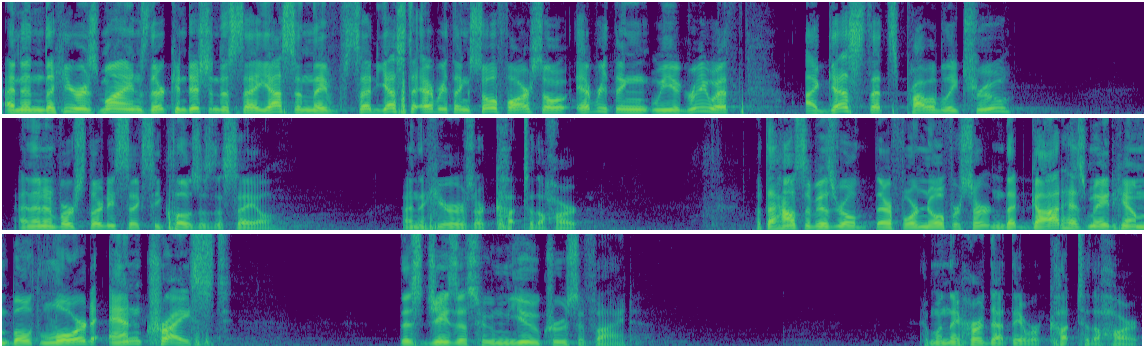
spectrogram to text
And in the hearers' minds, they're conditioned to say yes, and they've said yes to everything so far, so everything we agree with, I guess that's probably true. And then in verse 36, he closes the sale, and the hearers are cut to the heart. Let the house of Israel therefore know for certain that God has made him both Lord and Christ this Jesus whom you crucified. And when they heard that, they were cut to the heart.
